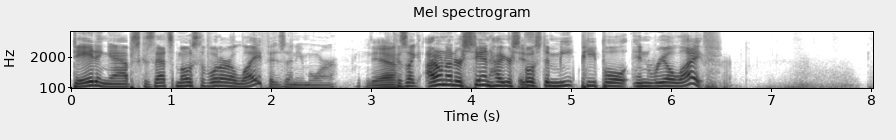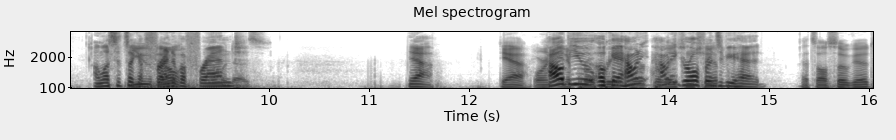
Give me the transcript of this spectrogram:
dating apps cuz that's most of what our life is anymore. Yeah. Cuz like I don't understand how you're supposed to meet people in real life. Unless it's like a friend of a No friend. does. Yeah. Yeah. Or How have you? Okay. How many? How many girlfriends have you had? That's also good.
